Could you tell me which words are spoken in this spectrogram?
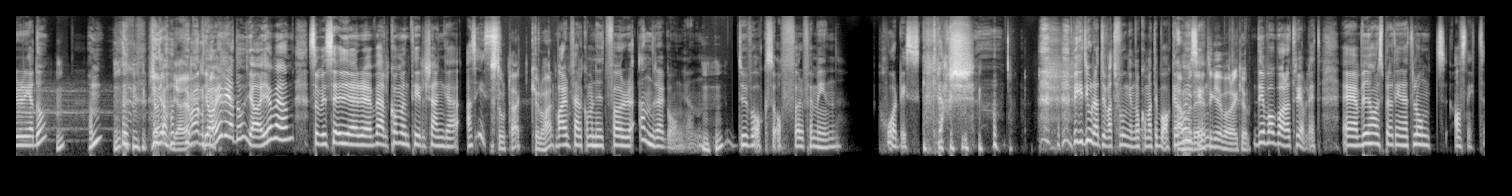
Är du redo? Mm. Mm. Ja, jajamän. Jag är redo, jajamän. Så vi säger eh, välkommen till Shanga Aziz. Stort tack, kul att vara här. Varmt välkommen hit för andra gången. Mhm. Du var också offer för min hårddiskkrasch. Vilket gjorde att du var tvungen att komma tillbaka. Det Ja, var ju det synd. tycker jag är kul. Det var bara trevligt. Eh, vi har spelat in ett långt avsnitt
